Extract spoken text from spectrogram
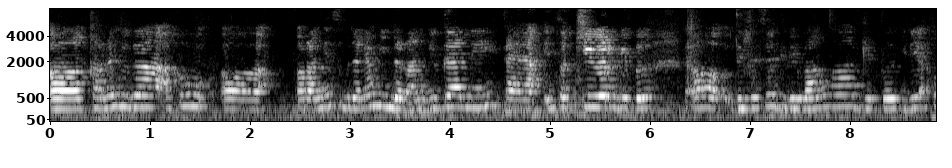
Eh, karena juga aku eh, orangnya sebenarnya minderan juga nih kayak insecure gitu. Oh bisnisnya gede banget gitu. Jadi aku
